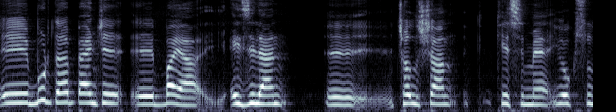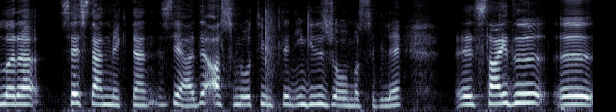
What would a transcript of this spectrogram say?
Ee, burada bence e, bayağı ezilen, e, çalışan kesime, yoksullara seslenmekten ziyade aslında o tweetlerin İngilizce olması bile e, saydığı e,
